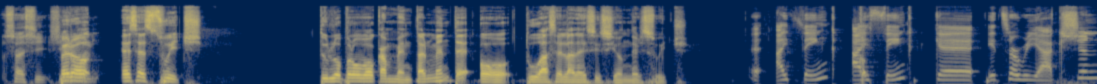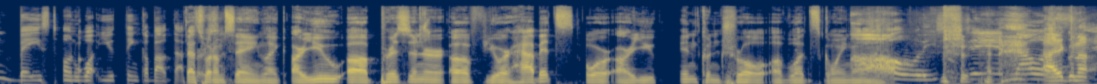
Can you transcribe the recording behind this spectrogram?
O sea, si. si Pero ese switch, ¿tú lo provocas mentalmente o tú haces la decisión del switch? Eh, I think, I think que it's a reaction based on what you think about that That's what I'm saying. Like, are you a prisoner of your habits or are you in control of what's going on? Holy shit, that was alguna.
